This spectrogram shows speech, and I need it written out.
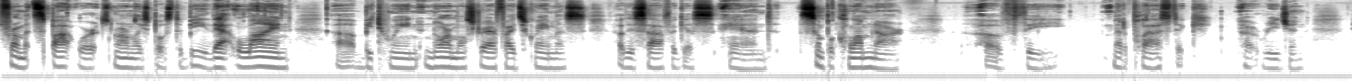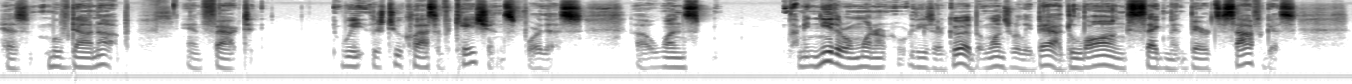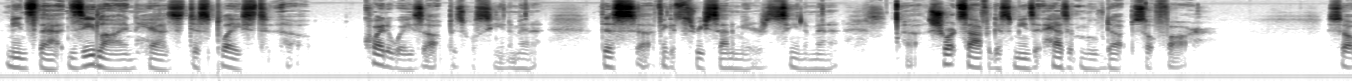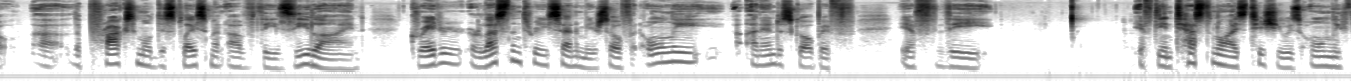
from its spot where it's normally supposed to be. That line uh, between normal stratified squamous of the esophagus and simple columnar of the metaplastic uh, region has moved on up. In fact, we there's two classifications for this. Uh, one's I mean, neither one of these are good, but one's really bad. The long segment Barrett's esophagus means that Z line has displaced uh, quite a ways up, as we'll see in a minute. This, uh, I think it's three centimeters, see in a minute. Uh, short esophagus means it hasn't moved up so far. So uh, the proximal displacement of the Z line greater or less than three centimeters. So if it only an endoscope, if if the if the intestinalized tissue is only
